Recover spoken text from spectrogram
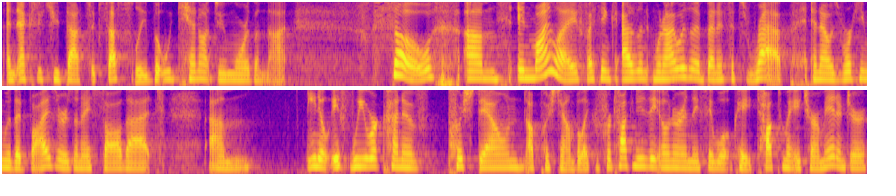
and execute that successfully, but we cannot do more than that. So, um, in my life, I think as an, when I was a benefits rep and I was working with advisors, and I saw that, um, you know, if we were kind of pushed down, not pushed down, but like if we're talking to the owner and they say, well, okay, talk to my HR manager,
